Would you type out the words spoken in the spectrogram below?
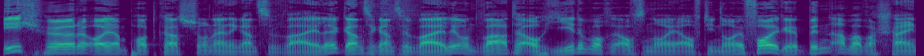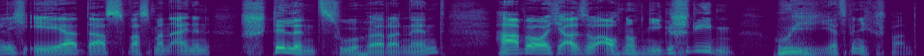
Ich höre euren Podcast schon eine ganze Weile, ganze, ganze Weile und warte auch jede Woche aufs Neue auf die neue Folge, bin aber wahrscheinlich eher das, was man einen stillen Zuhörer nennt, habe euch also auch noch nie geschrieben. Hui, jetzt bin ich gespannt.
